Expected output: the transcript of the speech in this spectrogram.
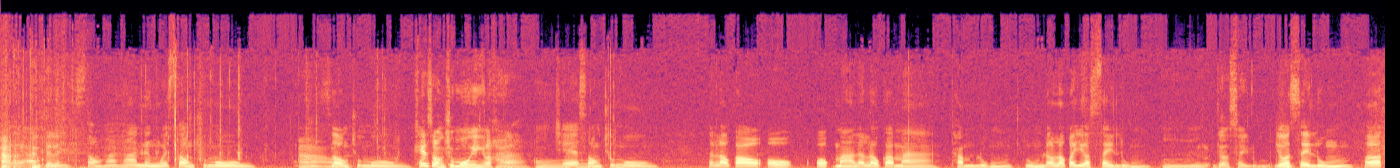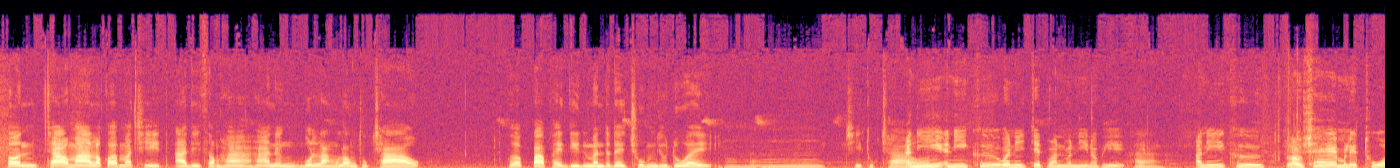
อ่าตั้งแต่แรกสองห้าห้าหนึ่งไว้สองชั่วโมงอ่าสองชั่วโมง แค่สองชั่วโมงเองเหรอคะค่ะอ๋อแช่สองชั่วโมง แล้วเราก็เอาออกออกมาแล้วเราก็มาทำหลุมหลุมแล้วเราก็หยอดใส่หลุมอืมหยอดใส่หลุมหยอดใส่หลุมพอตอนเช้ามาเราก็มาฉีด RD สองห้าห้าหนึ่งบนหลังร่องทุกเช้า เพื่อปรับให้ดินมันจะได้ชุ่มอยู่ด้วย อืมฉีดทุกเช้าอันนี้อันนี้คือวันนี้เจ็ดวันวันนี้เนาะพี่ค่ะ อันนี้คือเราแช่เมล็ดถั่ว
